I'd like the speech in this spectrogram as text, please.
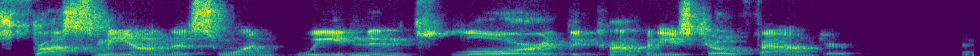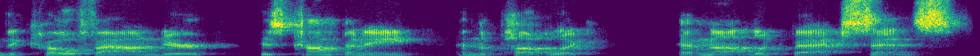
Trust me on this one. Wieden implored the company's co founder. And the co founder, his company, and the public have not looked back since.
